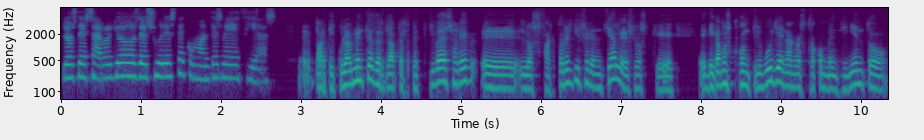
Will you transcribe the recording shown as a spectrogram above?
los desarrollos del sureste, como antes me decías? Eh, particularmente desde la perspectiva de Sareb, eh, los factores diferenciales, los que, eh, digamos, contribuyen a nuestro convencimiento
